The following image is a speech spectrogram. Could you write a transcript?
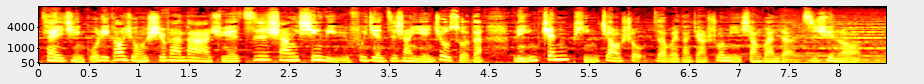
再请国立高雄师范大学资商心理与附件资商研究所的林真平教授，再为大家说明相关的资讯喽。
